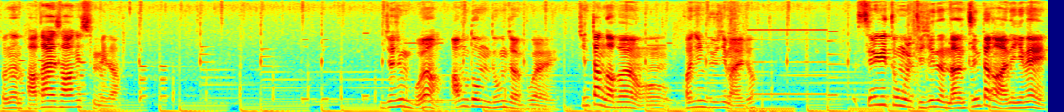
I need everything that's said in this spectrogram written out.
저는 바다에서 하겠습니다 이 자식은 뭐야 아무도 없는데 혼자 뭐야 얘 찐따인가봐요 어 관심 주지 말죠 쓰레기통을 뒤지는 나는 찐따가 아니긴 해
